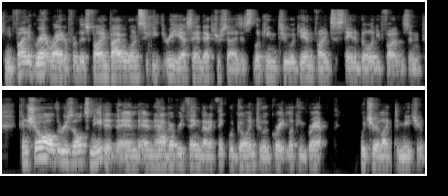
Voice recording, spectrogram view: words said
can you find a grant writer for this fine 501c3 yes and exercise? It's looking to again find sustainability funds and can show all the results needed and and have everything that I think would go into a great looking grant. We'd sure like to meet you.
